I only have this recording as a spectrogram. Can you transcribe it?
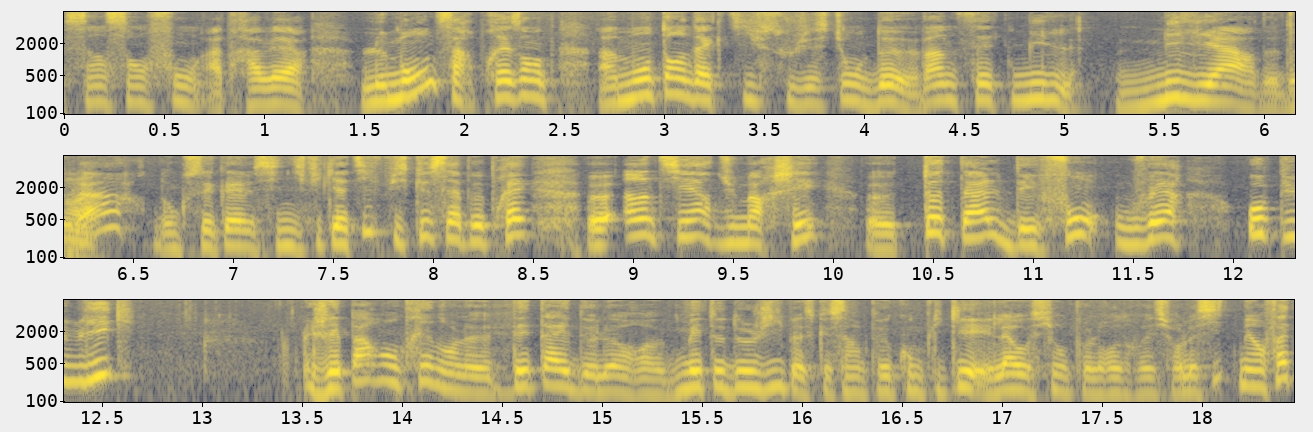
500 fonds à travers le monde. Ça représente un montant d'actifs sous gestion de 27 000 milliards de dollars. Donc c'est quand même significatif, puisque c'est à peu près un tiers du marché total des fonds ouverts au public je ne vais pas rentrer dans le détail de leur méthodologie parce que c'est un peu compliqué et là aussi on peut le retrouver sur le site. Mais en fait,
